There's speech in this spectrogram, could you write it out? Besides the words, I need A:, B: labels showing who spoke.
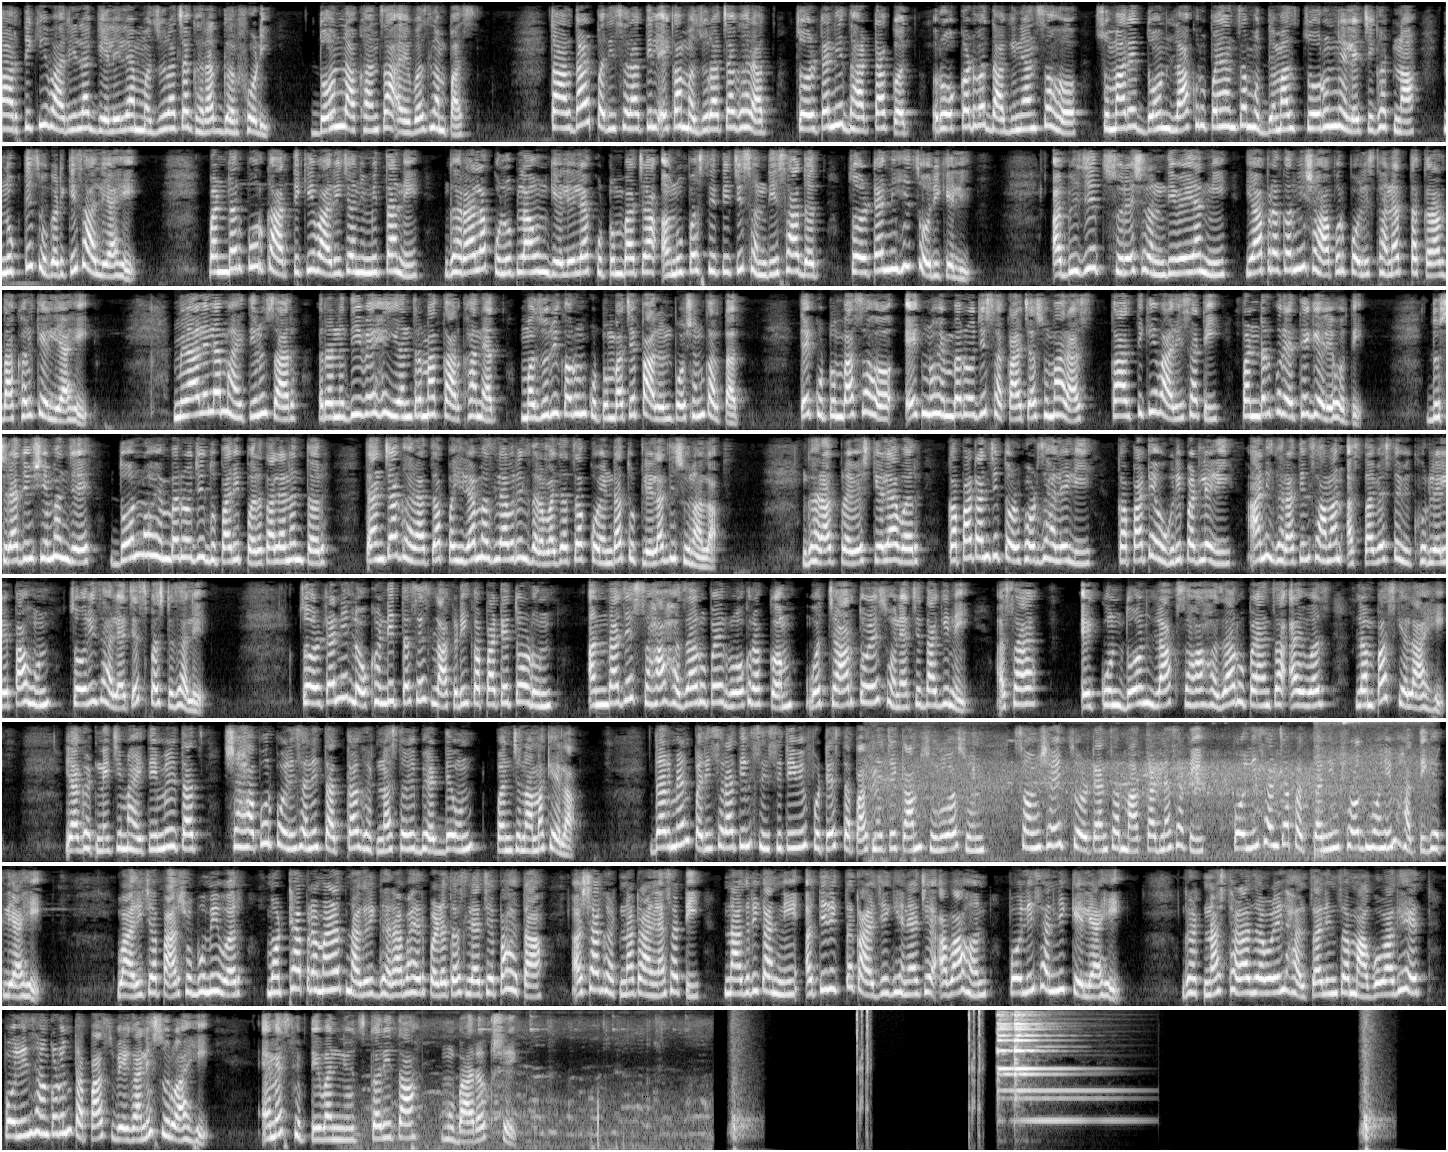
A: कार्तिकी वारीला गेलेल्या मजुराच्या घरात घरफोडी दोन लाखांचा ऐवज लंपास. तारदाळ परिसरातील एका मजुराच्या घरात चोरट्यांनी धाड टाकत रोकड व दागिन्यांसह सुमारे दोन लाख रुपयांचा मुद्देमाल चोरून नेल्याची घटना नुकतीच उघडकीस आली आहे. पंढरपूर कार्तिकी वारीच्या निमित्ताने घराला कुलूप लावून गेलेल्या कुटुंबाच्या अनुपस्थितीची संधी साधत चोरट्यांनी ही चोरी केली. अभिजित सुरेश रणदिवे यांनी या प्रकरणी शहापूर पोलीस ठाण्यात तक्रार दाखल केली आहे. मिळालेल्या माहितीनुसार रणदिवे हे यंत्रमाग कारखान्यात मजुरी करून कुटुंबाचे पालनपोषण करतात. ते कुटुंबासह एक नोव्हेंबर रोजी सकाळच्या सुमारास कार्तिकी वारीसाठी पंढरपूर येथे गेले होते. दुसऱ्या दिवशी म्हणजे दोन नोव्हेंबर रोजी दुपारी परत आल्यानंतर त्यांच्या घराचा पहिल्या मजल्यावरील दरवाजाचा कोयंडा तुटलेला दिसून आला. घरात प्रवेश केल्यावर कपाटांची तोडफोड झालेली कपाटे उघडी पडलेली आणि घरातील सामान अस्ताव्यस्त विखुरलेले पाहून चोरी झाल्याचे स्पष्ट झाले. चोरट्यांनी लोखंडी तसेच लाकडी कपाटे तोडून अंदाजे सहा हजार रुपये रोख रक्कम व चार तोळे सोन्याचे दागिने असा एकूण दोन लाख सहा हजार रुपयांचा ऐवज लंपास केला आहे. या घटनेची माहिती मिळताच शहापूर पोलिसांनी तात्काळ घटनास्थळी भेट देऊन पंचनामा केला. दरम्यान परिसरातील सीसीटीव्ही फुटेज तपासण्याचे काम सुरू असून संशयित चोरट्यांचा माग काढण्यासाठी पोलिसांच्या पथकांनी शोध मोहीम हाती घेतली आहे. वारीच्या पार्श्वभूमीवर मोठ्या प्रमाणात नागरिक घराबाहेर पडत असल्याचे पाहता अशा घटना टाळण्यासाठी नागरिकांनी अतिरिक्त काळजी घेण्याचे आवाहन पोलिसांनी केले आहे. घटनास्थळाजवळील हालचालींचा मागोवा घेत पोलिसांकडून तपास वेगाने सुरू आहे. M S fifty one news करिता मुबारक शेख.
